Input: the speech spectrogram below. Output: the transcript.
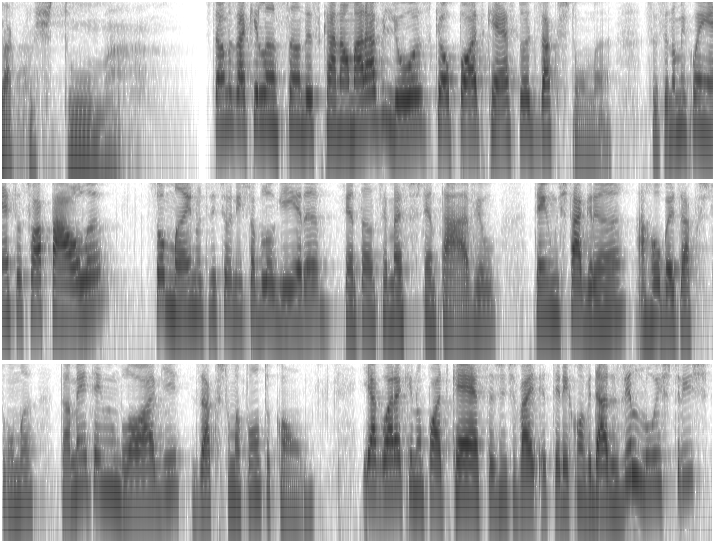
Desacostuma. Estamos aqui lançando esse canal maravilhoso que é o podcast do Desacostuma. Se você não me conhece, eu sou a Paula, sou mãe, nutricionista, blogueira, tentando ser mais sustentável. Tenho um Instagram, Desacostuma. Também tenho um blog, desacostuma.com. E agora aqui no podcast a gente vai ter convidados ilustres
